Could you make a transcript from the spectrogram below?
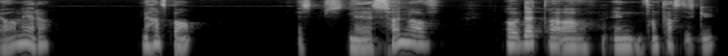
Ja, vi er det. Vi er hans barn. Vi er sønn av og døtre av en fantastisk Gud.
